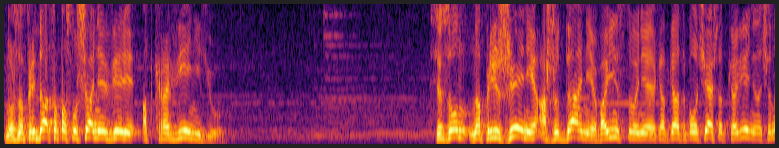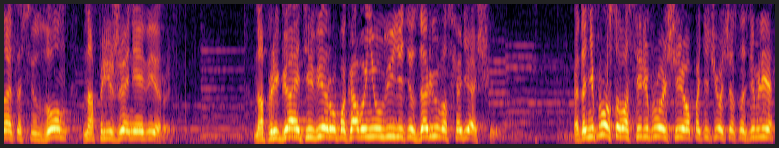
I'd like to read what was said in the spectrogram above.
Нужно предаться послушанию вере откровению. Сезон напряжения, ожидания, воинствования, когда ты получаешь откровение, начинается сезон напряжения веры. Напрягайте веру, пока вы не увидите зарю восходящую. Это не просто у вас серебро и чрево потечет сейчас на земле,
